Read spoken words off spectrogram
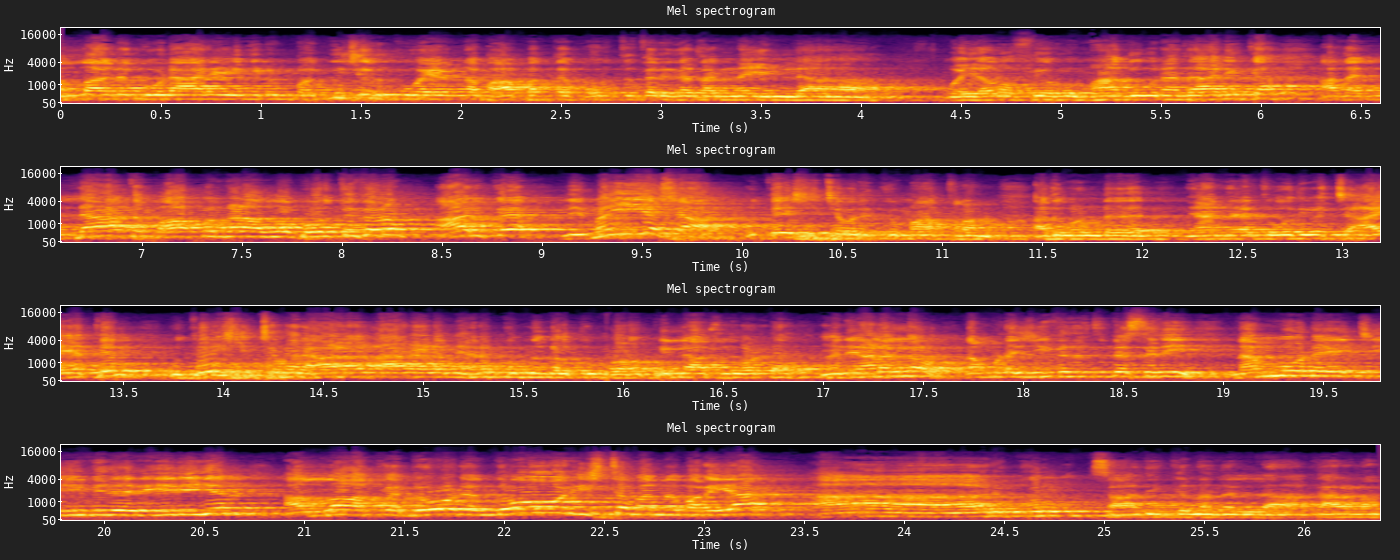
അള്ളാഹിന്റെ കൂടെ ആരെങ്കിലും പങ്കു ചേർക്കുക എന്ന പാപത്തെ പുറത്തു തരിക തന്നെ ഇല്ല. അതല്ലാത്ത പാപങ്ങൾ അള്ള പുറത്തു തരും. ആർക്ക്? ഉദ്ദേശിച്ചവർക്ക് മാത്രം. അതുകൊണ്ട് ഞാൻ നേരത്തെ ഓതി വെച്ച ആയത്തിൽ ഉദ്ദേശിച്ചവർ ആരാണെന്ന് എനക്കും നിങ്ങൾക്കും ഉറപ്പില്ലാത്തത് കൊണ്ട് അങ്ങനെയാണല്ലോ നമ്മുടെ ജീവിതത്തിന്റെ സ്ഥിതി. നമ്മുടെ ജീവിത രീതിയിൽ അള്ളാഹ് എന്നോട് എന്തോ ഇഷ്ടം ഇഷ്ടമെന്ന് പറയാൻ ആർക്കും സാധിക്കുന്നതല്ല. കാരണം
